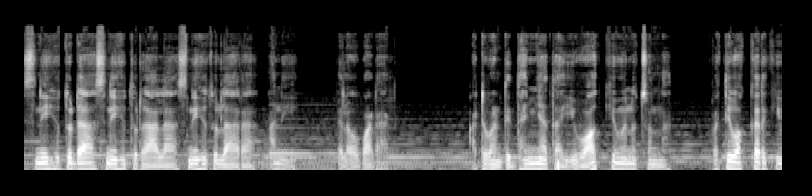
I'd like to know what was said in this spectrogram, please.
స్నేహితుడా స్నేహితురాలా స్నేహితులారా అని పిలువబడాలి. అటువంటి ధన్యత ఈ వాక్యం వినుచున్న ప్రతి ఒక్కరికి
